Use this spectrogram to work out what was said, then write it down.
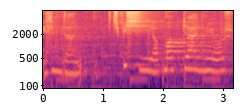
elimden hiçbir şey yapmak gelmiyor.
